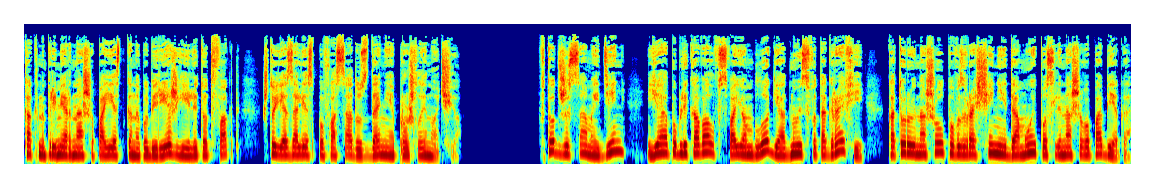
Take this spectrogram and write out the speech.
как, например, наша поездка на побережье или тот факт, что я залез по фасаду здания прошлой ночью. В тот же самый день я опубликовал в своем блоге одну из фотографий, которую нашел по возвращении домой после нашего побега.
